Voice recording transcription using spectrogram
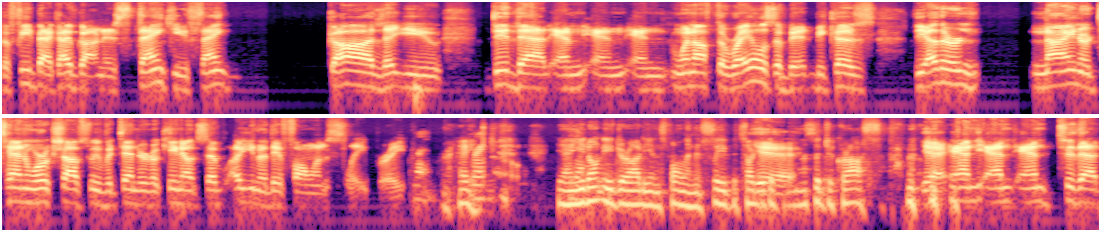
the feedback I've gotten is thank you, thank God that you did that and and and went off the rails a bit because the other nine or ten workshops we've attended or keynotes have uh, you know they've fallen asleep right right, right. Yeah, yeah, you don't need your audience falling asleep. It's hard yeah. to get the message across. yeah, and and and to that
